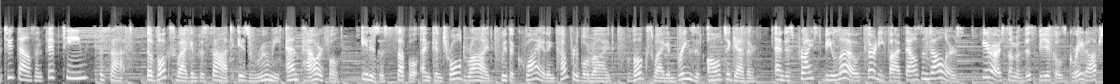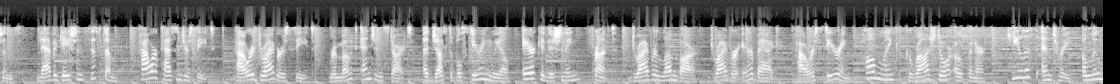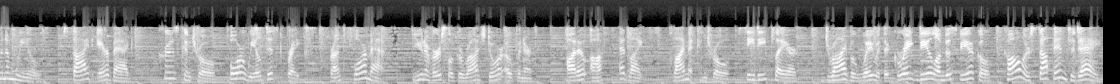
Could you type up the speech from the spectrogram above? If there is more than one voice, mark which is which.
Speaker 1: The 2015 Passat. The Volkswagen Passat is roomy and powerful. It is a supple and controlled ride with a quiet and comfortable ride. Volkswagen brings it all together and is priced below $35,000. Here are some of this vehicle's great options. Navigation system, power passenger seat, power driver's seat, remote engine start, adjustable steering wheel, air conditioning, front, driver lumbar, driver airbag, power steering, HomeLink garage door opener, keyless entry, aluminum wheels, side airbag, cruise control, four-wheel disc brakes, front floor mats, universal garage door opener, auto off headlights, climate control, CD player. Drive away with a great deal on this vehicle. Call or stop in today.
